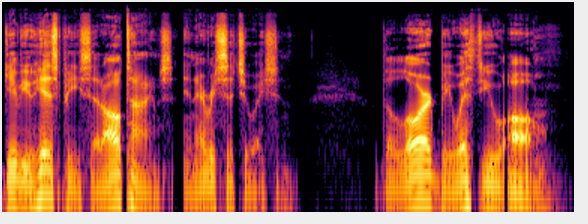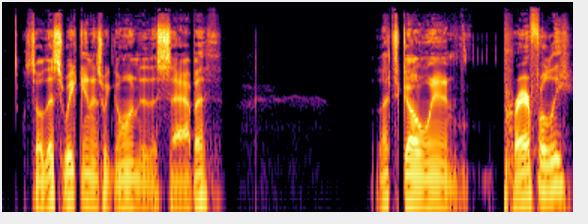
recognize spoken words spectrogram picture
give you his peace at all times in every situation. The Lord be with you all. So, this weekend, as we go into the Sabbath, let's go in prayerfully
